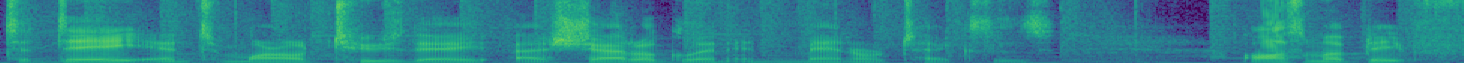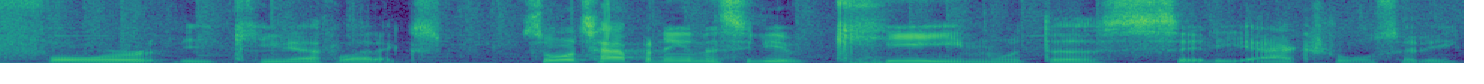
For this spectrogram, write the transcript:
today and tomorrow, Tuesday, at Shadow Glen in Manor, Texas. Awesome update for the Keene Athletics. So, what's happening in the city of Keene with the city, actual city?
